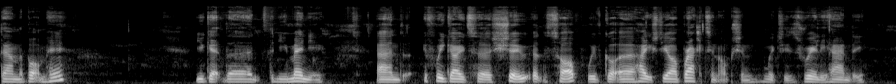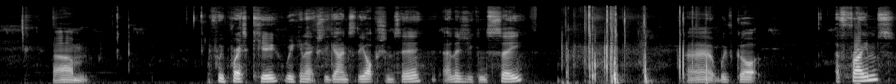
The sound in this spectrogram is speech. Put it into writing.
down the bottom here, you get the, the new menu. And if we go to shoot at the top, we've got a HDR bracketing option, which is really handy. Um, if we press Q, we can actually go into the options here, and as you can see, uh, we've got a frames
